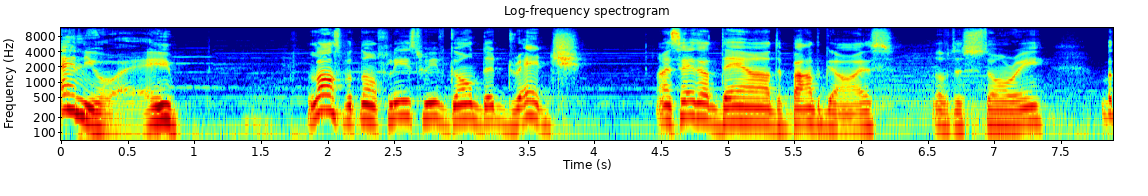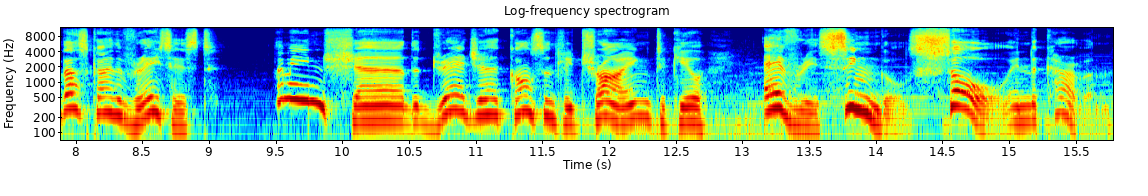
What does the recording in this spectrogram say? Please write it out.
anyway, last but not least we've got the Dredge. I say that they are the bad guys of the story, but that's kind of racist. I mean, sure, the Dredge are constantly trying to kill every single soul in the caravan.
